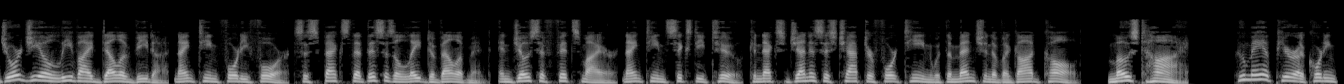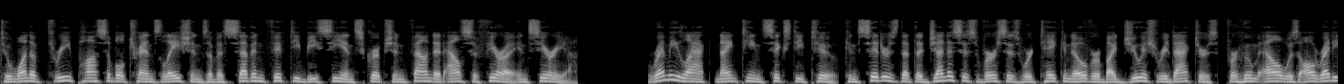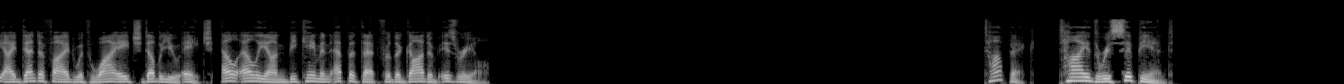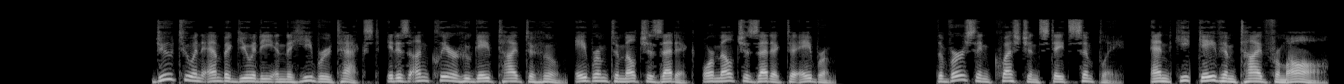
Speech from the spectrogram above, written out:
Giorgio Levi della Vita 1944 suspects that this is a late development, and Joseph Fitzmyer 1962 connects Genesis chapter 14 with the mention of a God called Most High who may appear according to one of three possible translations of a 750 BC inscription found at Al-Safira in Syria. Rémi Lack 1962 considers that the Genesis verses were taken over by Jewish redactors, for whom El was already identified with YHWH. El Elyon became an epithet for the God of Israel. Tithe recipient Due to an ambiguity in the Hebrew text, it is unclear who gave tithe to whom, Abram to Melchizedek, or Melchizedek to Abram. The verse in question states simply, "...and he gave him tithe from all."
